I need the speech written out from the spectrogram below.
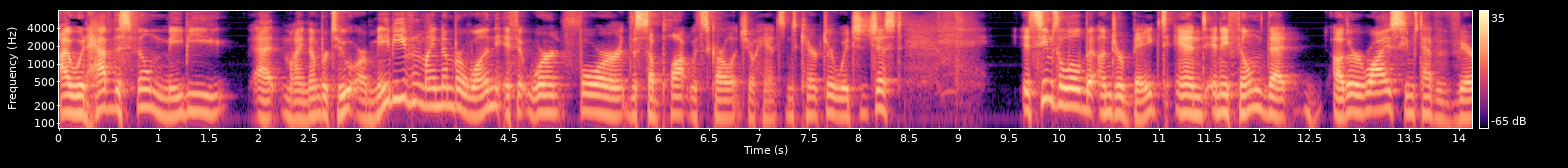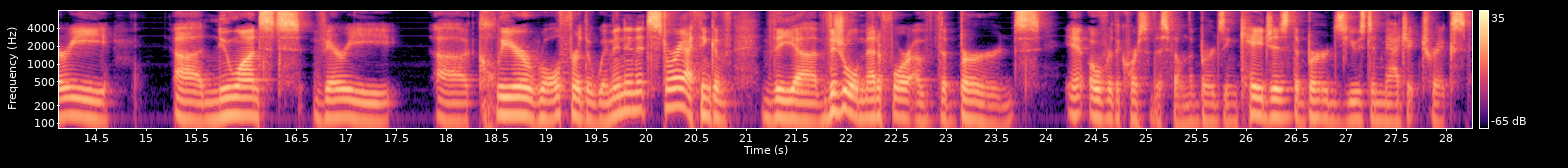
I would have this film maybe at my number two, or maybe even my number one, if it weren't for the subplot with Scarlett Johansson's character, which is just it seems a little bit underbaked and in a film that otherwise seems to have a very uh, nuanced very uh, clear role for the women in its story. I think of the uh, visual metaphor of the birds i- over the course of this film the birds in cages the birds used in magic tricks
